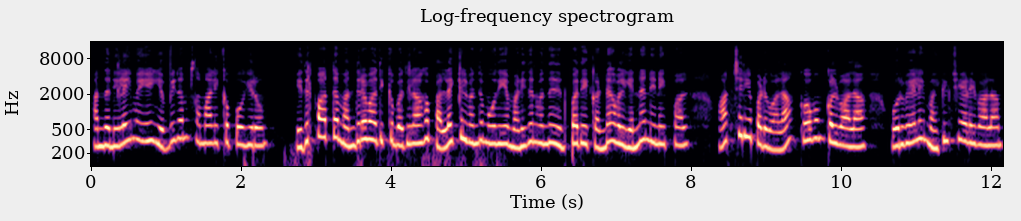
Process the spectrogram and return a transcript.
அந்த நிலைமையை எவ்விதம் சமாளிக்கப் போகிறோம்? எதிர்பார்த்த மந்திரவாதிக்கு பதிலாக பல்லக்கில் வந்து மோதிய மனிதன் வந்து நிற்பதைக் கண்டு அவள் என்ன நினைப்பாள்? ஆச்சரியப்படுவாளா? கோபம் கொள்வாளா? ஒருவேளை மகிழ்ச்சி அடைவாளா?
